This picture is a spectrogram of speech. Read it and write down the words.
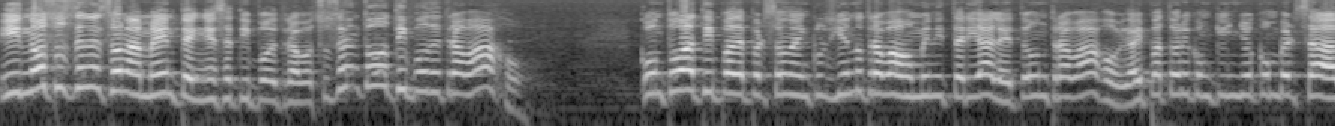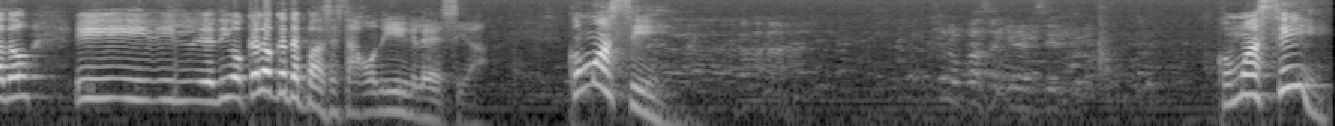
y no sucede solamente en ese tipo de trabajo, sucede en todo tipo de trabajo con todo tipo de personas, incluyendo trabajos ministeriales. Esto es un trabajo. Hay pastores con quien yo he conversado y, le digo, ¿qué es lo que te pasa? Esta jodida iglesia. ¿Cómo así? ¿Cómo así?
